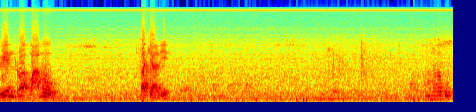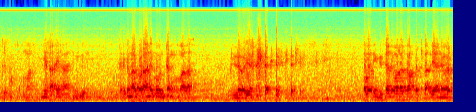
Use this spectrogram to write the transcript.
hin ro wamu. Pagi ali. Mana kudu, mah nyetak ya. Terkenal Quran itu undang malah gelo ya. Apa sing didal ora krokodil ya ora.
